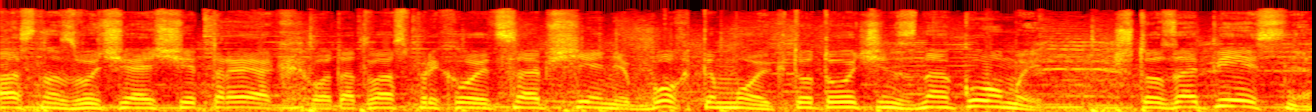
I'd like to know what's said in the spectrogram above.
Классно звучащий трек. Вот от вас приходит сообщение. Бог ты мой, кто-то очень знакомый. Что за песня?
